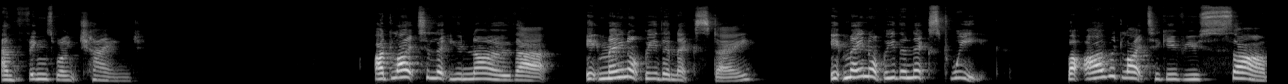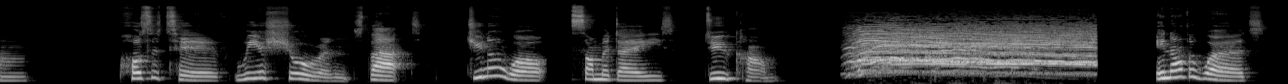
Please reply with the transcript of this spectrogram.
and things won't change, I'd like to let you know that it may not be the next day, it may not be the next week, but I would like to give you some positive reassurance that, do you know what? Summer days do come. In other words,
